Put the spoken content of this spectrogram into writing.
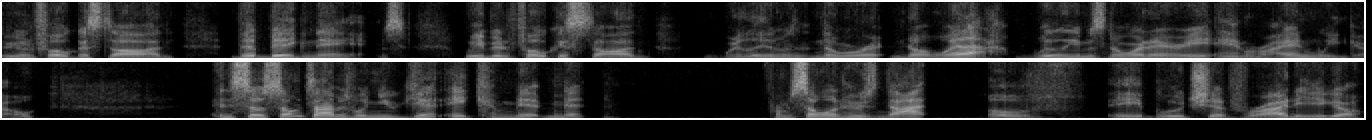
We've been focused on the big names. We've been focused on Williams, no, no, yeah, Williams Nwaneri and Ryan Wingo. And so sometimes when you get a commitment from someone who's not of a blue chip variety, you go,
